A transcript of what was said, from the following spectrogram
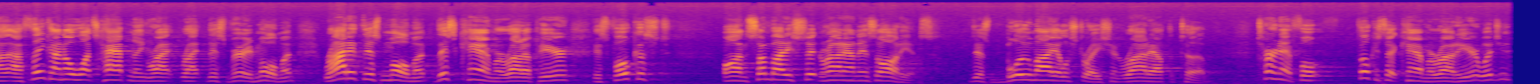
I think I know what's happening right, right this very moment, right at this moment, this camera right up here is focused on somebody sitting right out in this audience. Just blew my illustration right out the tub. Turn that, fo- focus that camera right here, would you?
